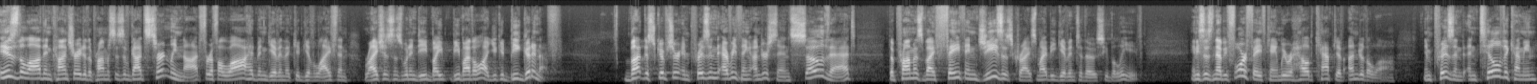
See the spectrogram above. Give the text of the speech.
Is the law then contrary to the promises of God? Certainly not. For if a law had been given that could give life, then righteousness would indeed be by the law. You could be good enough. But the scripture imprisoned everything under sin so that the promise by faith in Jesus Christ might be given to those who believe. And he says, Now before faith came, we were held captive under the law, imprisoned until the coming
